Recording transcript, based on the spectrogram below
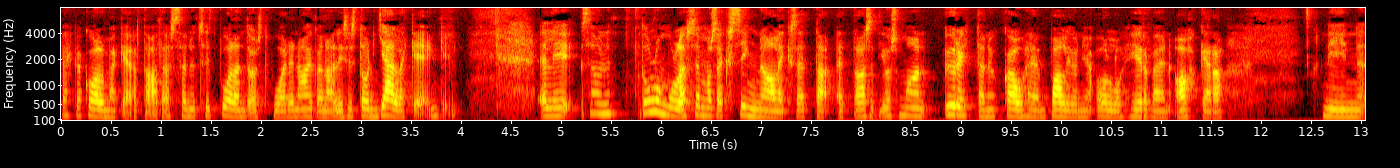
ehkä kolme kertaa tässä nyt sitten puolentoista vuoden aikana, eli siis ton jälkeenkin. Eli se on nyt tullut mulle semmoiseksi signaaliksi, että, että taas, että jos mä oon yrittänyt kauhean paljon ja ollut hirveän ahkera, niin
